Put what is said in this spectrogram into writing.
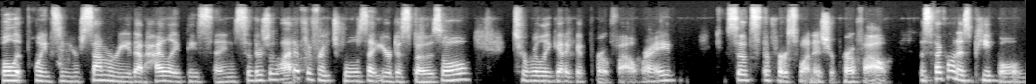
bullet points in your summary that highlight these things. So there's a lot of different tools at your disposal to really get a good profile, right? So it's the first one is your profile. The second one is people.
